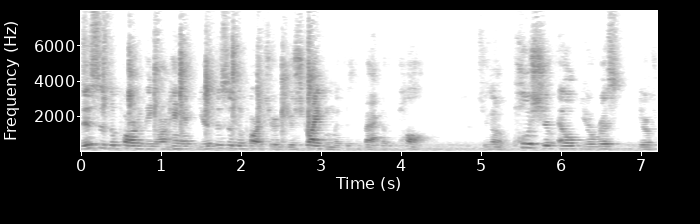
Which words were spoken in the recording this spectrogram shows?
this is the part of the hand, this is the part you're, you're striking with, is the back of the palm. So you're going to push your el your wrist, your,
